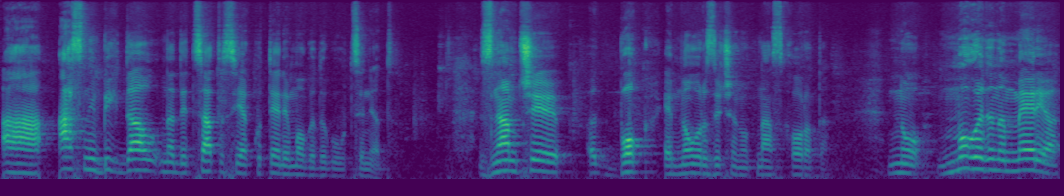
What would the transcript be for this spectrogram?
А аз не бих дал на децата си, ако те не могат да го оценят. Знам, че Бог е много различен от нас, хората. Но мога да намеря,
